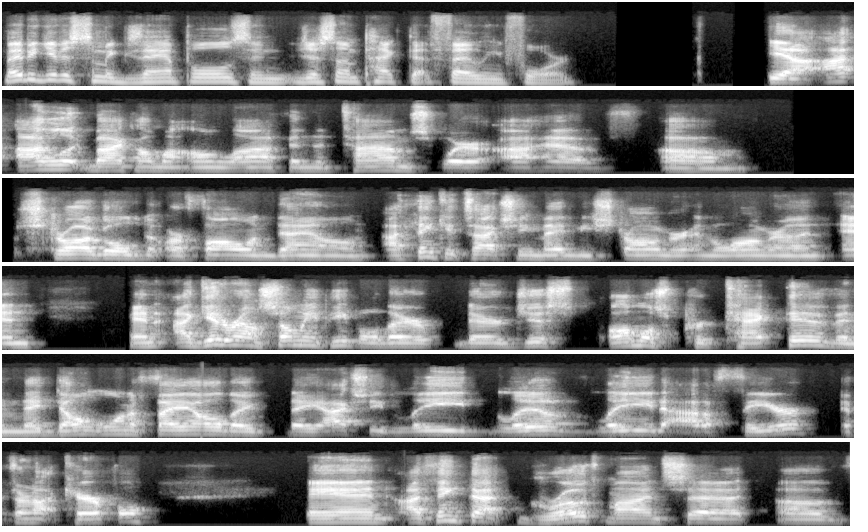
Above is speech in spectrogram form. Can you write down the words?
maybe give us some examples and just unpack that failing forward. Yeah, I, I look back on my own life and the times where I have um, struggled or fallen down. I think it's actually made me stronger in the long run. And and I get around so many people they're they're just almost protective and they don't want to fail. They they actually lead live lead out of fear if they're not careful. And I think that growth mindset of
